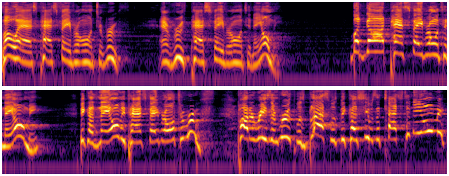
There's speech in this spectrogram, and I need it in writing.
Boaz passed favor on to Ruth, and Ruth passed favor on to Naomi. But God passed favor on to Naomi because Naomi passed favor on to Ruth. Part of the reason Ruth was blessed was because she was attached to Naomi.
